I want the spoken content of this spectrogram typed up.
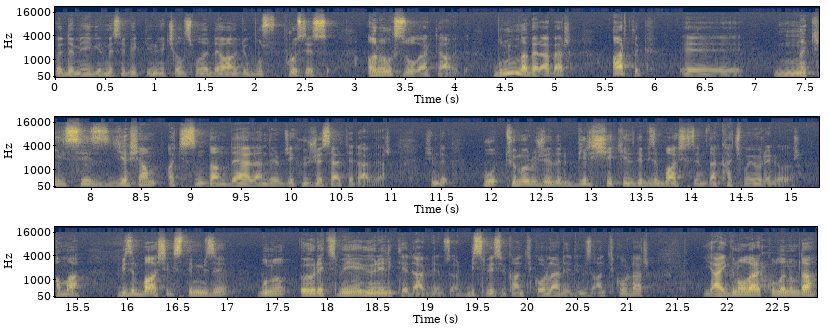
ödemeye girmesi bekleniyor, çalışmaları devam ediyor. Bu proses aralıksız olarak devam ediyor. Bununla beraber artık e, nakilsiz yaşam açısından değerlendirilebilecek hücresel tedaviler. Şimdi bu tümör hücreleri bir şekilde bizim bağışıklık sistemimizden kaçmayı öğreniyorlar. Ama bizim bağışıklık sistemimizi bunu öğretmeye yönelik tedavilerimiz var. Bispesifik antikorlar dediğimiz antikorlar yaygın olarak kullanımda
